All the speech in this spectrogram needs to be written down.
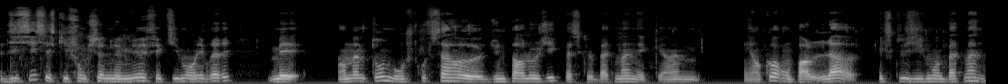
D'ici, c'est ce qui fonctionne le mieux effectivement en librairie, mais en même temps, bon, je trouve ça euh, d'une part logique parce que Batman est quand même et encore, on parle là exclusivement de Batman.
